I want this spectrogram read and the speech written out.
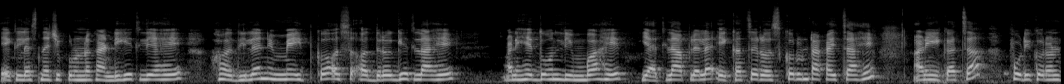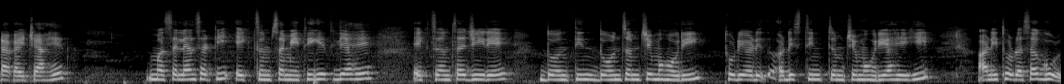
एक लसणाची पूर्ण कांडी घेतली आहे. हळदीला निम्मे इतकं असं अद्रक घेतलं आहे. आणि हे दोन लिंब आहेत. यातला आपल्याला एकाचा रस करून टाकायचा आहे आणि एकाचा फोडी करून टाकायच्या आहेत. मसाल्यांसाठी एक चमचा मेथी घेतली आहे. एक चमचा जिरे दोन तीन दोन चमचे मोहरी थोडी अडी अडीच तीन चमचे मोहरी आहे ही आणि थोडासा गूळ.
